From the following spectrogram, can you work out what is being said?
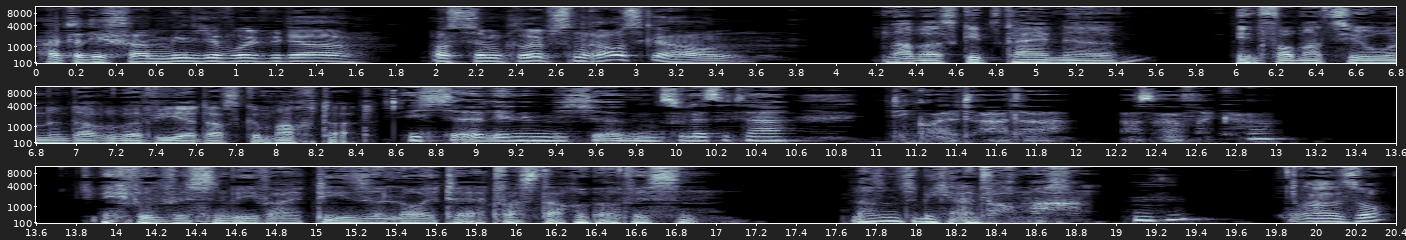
hatte die Familie wohl wieder aus dem Gröbsten rausgehauen. Aber es gibt keine Informationen darüber, wie er das gemacht hat. Ich äh, lehne mich ähm, zu Lasseter. Die Goldader aus Afrika. Ich will wissen, wie weit diese Leute etwas darüber wissen. Lassen Sie mich einfach machen. Mhm. Also?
